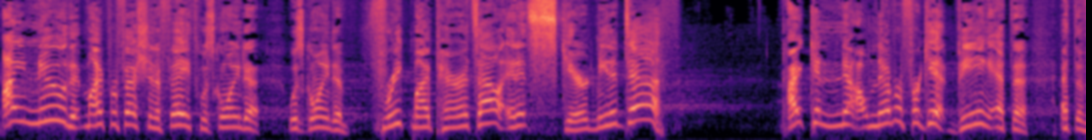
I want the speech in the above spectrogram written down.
I knew that my profession of faith was going to, was going to freak my parents out, and it scared me to death. I can, I'll never forget being at the, at the,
